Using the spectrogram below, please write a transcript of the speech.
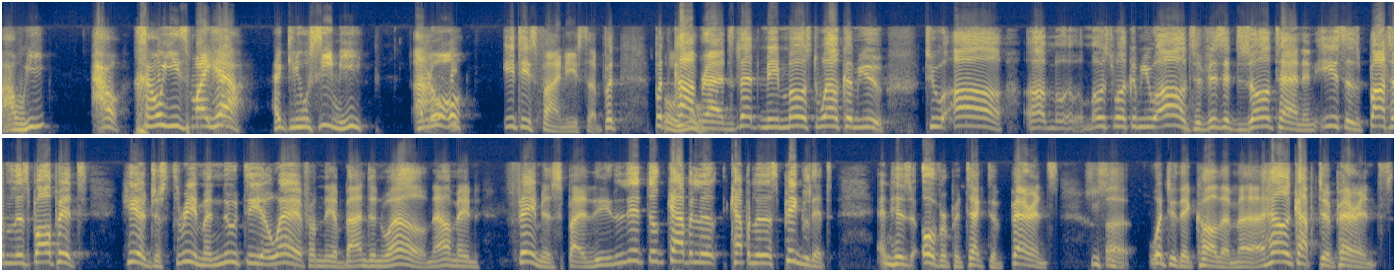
Are we? How how is my hair? Uh, Can you see me? Ah, Hello? It is fine, Issa. But, but Oh, no. comrades, let me most welcome you to all, uh, most welcome you all to visit Zoltan and Issa's bottomless ball pit. Here, just three minuti away from the abandoned well, now made famous by the little capital, capitalist piglet and his overprotective parents. Uh, what do they call them? Uh, helicopter parents.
